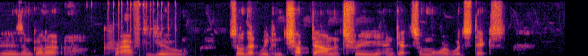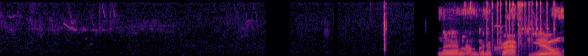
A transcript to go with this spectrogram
is I'm going to craft you so that we can chop down a tree and get some more wood sticks. Then I'm going to craft you.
